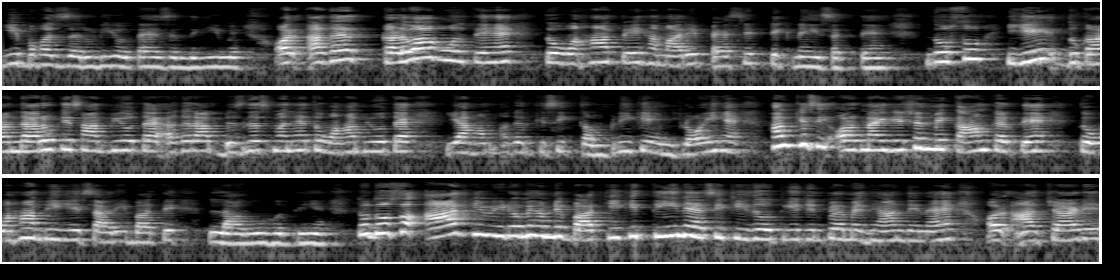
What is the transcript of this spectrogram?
ये बहुत ज़रूरी होता है ज़िंदगी में। और अगर कड़वा बोलते हैं तो वहाँ पे हमारे पैसे टिक नहीं सकते हैं। दोस्तों, ये दुकानदारों के साथ भी होता है। अगर आप बिजनेसमैन है तो वहाँ भी होता है। या हम अगर किसी कंपनी के एम्प्लॉय हैं, हम किसी ऑर्गेनाइजेशन में काम करते हैं तो वहाँ भी ये सारी बातें लागू होती हैं। तो दोस्तों, आज की वीडियो में हमने बात की कि तीन ऐसी चीज़ें होती है जिन पे हमें ध्यान देना है। और आचार्य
